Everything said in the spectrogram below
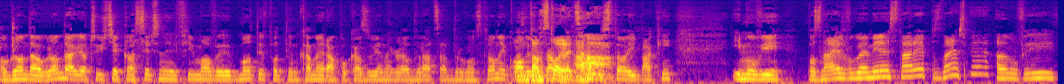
oglądał, oglądał i oczywiście klasyczny filmowy motyw, pod tym kamera pokazuje, nagle odwraca w drugą stronę i On pokazuje, tam że za stoi, plecami aha. stoi Baki i mówi, poznajesz w ogóle mnie, stary? Poznajesz mnie? Ale mówi,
